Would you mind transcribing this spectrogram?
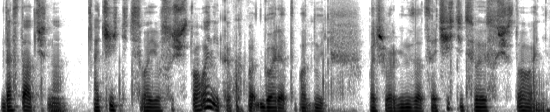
достаточно очистить свое существование, как говорят в одной большой организации, очистить свое существование,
